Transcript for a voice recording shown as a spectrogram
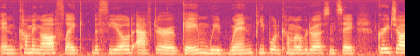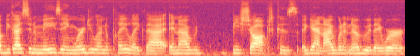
And coming off like the field after a game we'd win, people would come over to us and say, "Great job, you guys did amazing. Where'd you learn to play like that?" And I would be shocked because again, I wouldn't know who they were.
